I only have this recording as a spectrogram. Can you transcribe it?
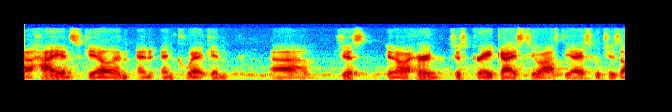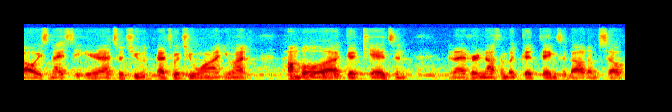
uh, high in skill and, and, and quick, and um, just you know I heard just great guys too off the ice, which is always nice to hear. That's what you that's what you want. You want humble, uh, good kids, and and I've heard nothing but good things about them. So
